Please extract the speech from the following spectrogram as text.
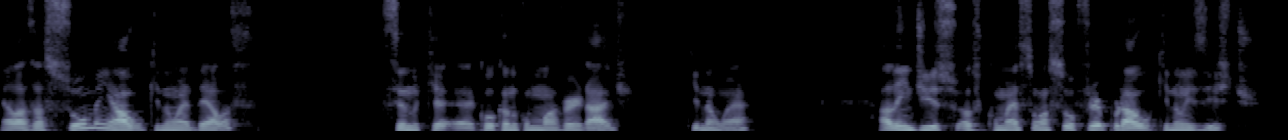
elas assumem algo que não é delas, sendo que é, colocando como uma verdade, que não é, Além disso, elas começam a sofrer por algo que não existe.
